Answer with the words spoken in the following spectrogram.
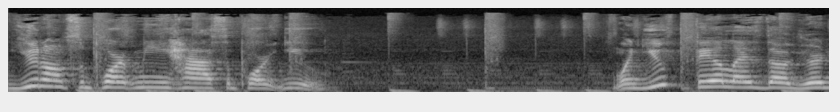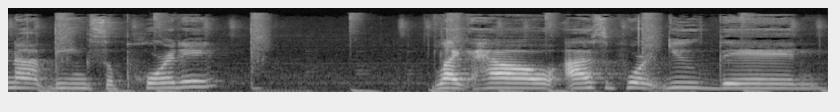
you don't support me how I support you. When you feel as though you're not being supported, like how I support you, then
